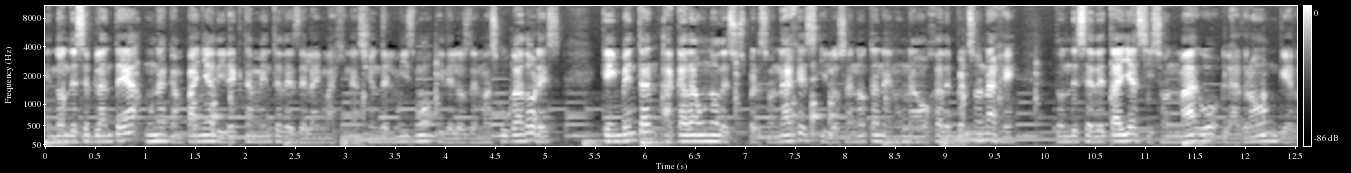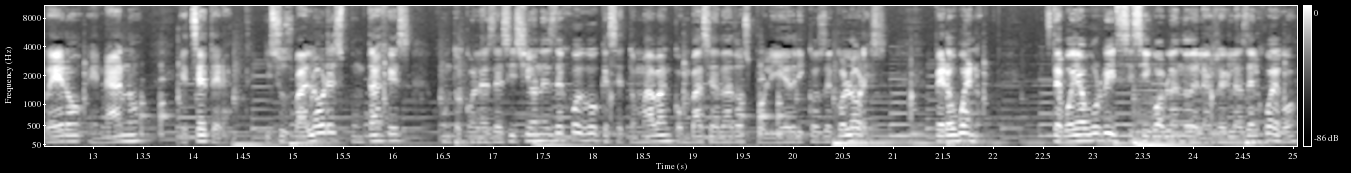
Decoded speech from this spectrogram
en donde se plantea una campaña directamente desde la imaginación del mismo y de los demás jugadores, que inventan a cada uno de sus personajes y los anotan en una hoja de personaje, donde se detalla si son mago, ladrón, guerrero, enano, etc., y sus valores, puntajes, junto con las decisiones de juego que se tomaban con base a dados poliédricos de colores. Pero bueno, te voy a aburrir si sigo hablando de las reglas del juego,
